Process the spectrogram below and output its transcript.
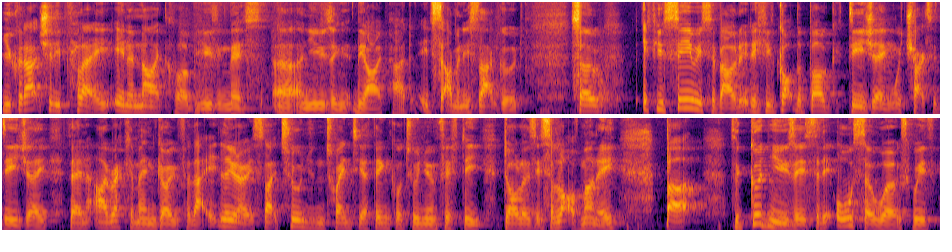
You could actually play in a nightclub using this uh, and using the iPad. It's, I mean, it's that good. So if you're serious about it, if you've got the bug DJing with Traktor DJ, then I recommend going for that. It, you know, it's like 220, I think, or 250 dollars. It's a lot of money, but the good news is that it also works with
